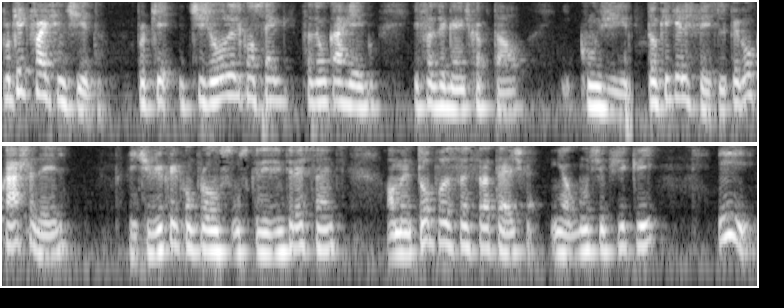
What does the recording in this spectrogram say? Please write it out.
Por que, que faz sentido? Porque tijolo ele consegue fazer um carrego e fazer ganho de capital com giro. Então o que, que ele fez? Ele pegou o caixa dele, a gente viu que ele comprou uns, uns CRIs interessantes, aumentou posição estratégica em alguns tipos de CRI e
